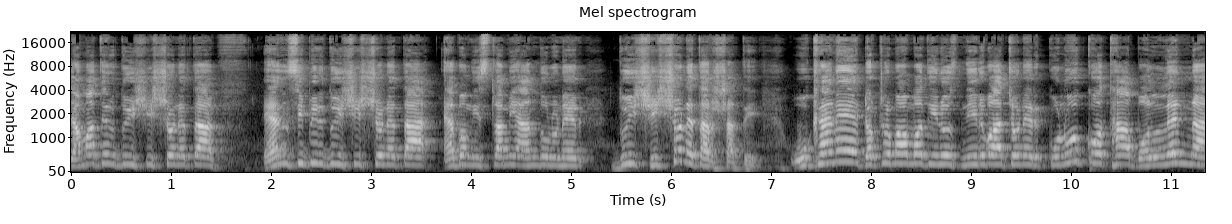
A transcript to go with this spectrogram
জামাতের দুই শীর্ষ নেতা, এনসিপির দুই শীর্ষ নেতা এবং ইসলামী আন্দোলনের দুই শীর্ষ নেতার সাথে। ওখানে ডক্টর মোহাম্মদ ইউনুস নির্বাচনের কোনো কথা বললেন না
